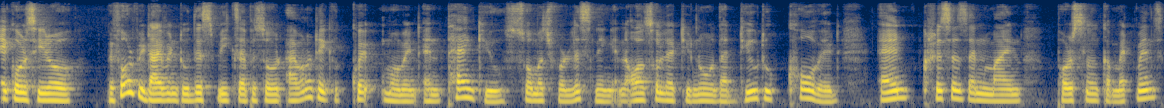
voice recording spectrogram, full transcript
Hey, Course Hero. Before we dive into this week's episode, I want to take a quick moment and thank you so much for listening and also let you know that due to COVID and Chris's and mine personal commitments,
